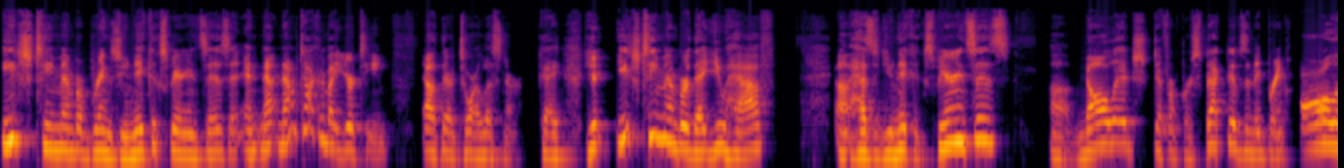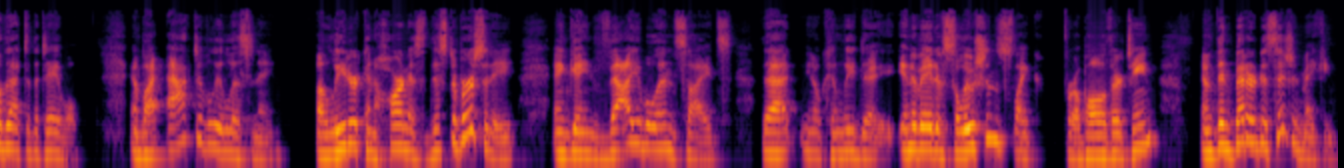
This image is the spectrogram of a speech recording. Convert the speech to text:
each team member brings unique experiences. And, and now, now I'm talking about your team out there to our listener. Okay. Each team member that you have uh, has unique experiences, um, knowledge, different perspectives, and they bring all of that to the table. And by actively listening, a leader can harness this diversity and gain valuable insights that you know can lead to innovative solutions like for Apollo 13 and then better decision making.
